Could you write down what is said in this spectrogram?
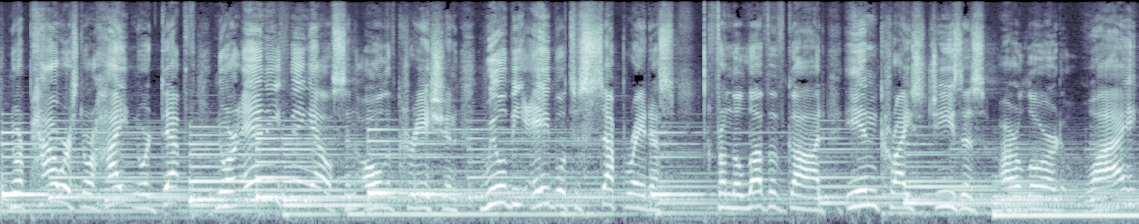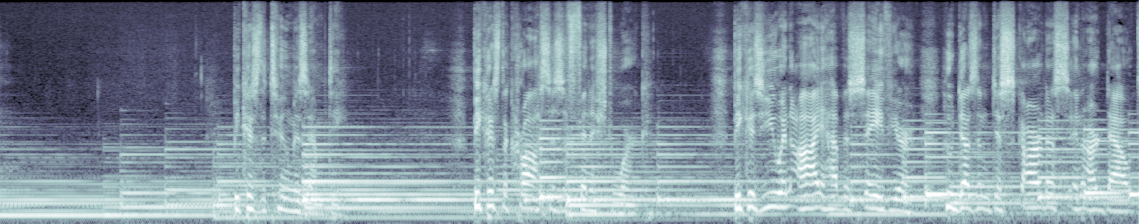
nor powers nor height nor depth, nor anything else in all of creation will be able to separate us from the love of God in Christ Jesus our Lord. Why? Because the tomb is empty. Because the cross is a finished work. Because you and I have a Savior who doesn't discard us in our doubt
